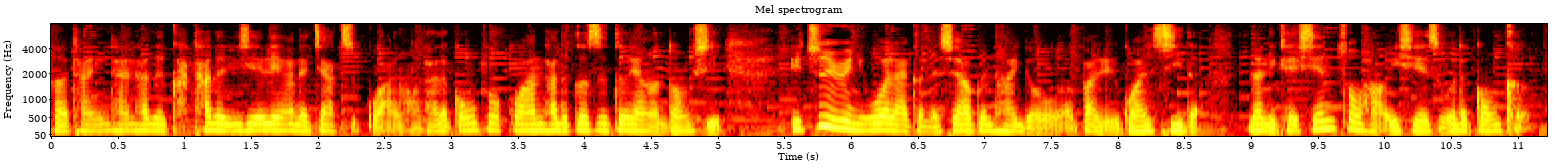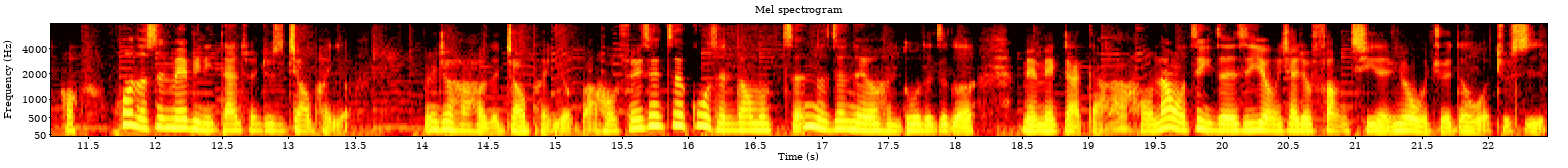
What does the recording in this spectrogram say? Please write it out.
呃谈一谈他的他的一些恋爱的价值观哈，他的工作观，他的各式各样的东西，以至于你未来可能是要跟他有伴侣关系的，那你可以先做好一些所谓的功课哦，或者是 maybe 你单纯就是交朋友，那就好好的交朋友吧吼。所以在这过程当中，真的真的有很多的这个眉眉角角啦吼。那我自己真的是用一下就放弃了，因为我觉得我就是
